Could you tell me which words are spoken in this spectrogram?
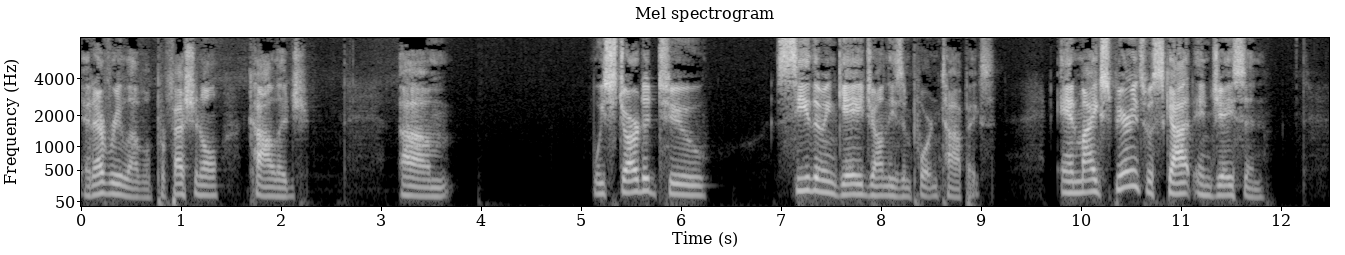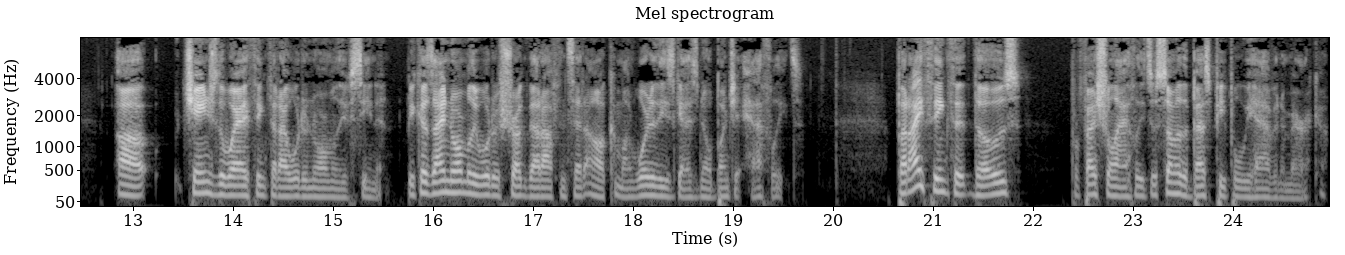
at every level, professional, college, um, we started to see them engage on these important topics. And my experience with Scott and Jason uh, changed the way I think that I would have normally have seen it. Because I normally would have shrugged that off and said, oh, come on, what do these guys know? A bunch of athletes. But I think that those professional athletes are some of the best people we have in America.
